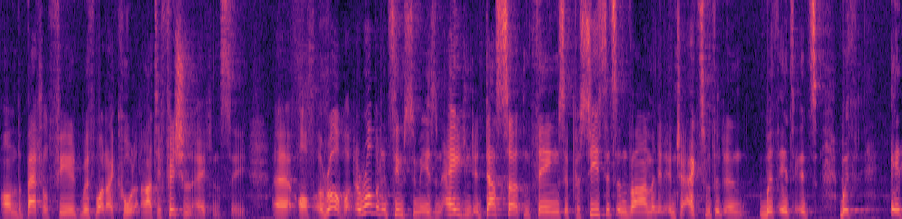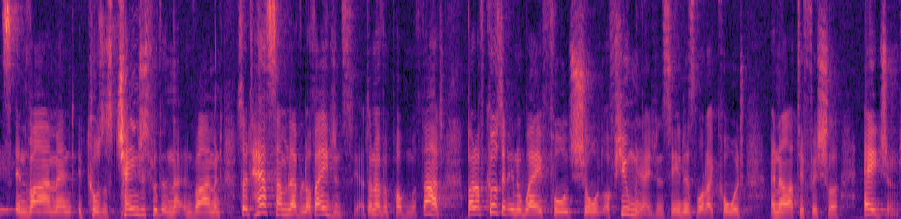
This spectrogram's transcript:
on the battlefield with what I call artificial agency. Uh, of a robot. A robot, it seems to me, is an agent. It does certain things. It perceives its environment. It interacts with it, and with it, it's with its environment, it causes changes within that environment. So it has some level of agency. I don't have a problem with that. But of course, it in a way falls short of human agency. It is what I called an artificial agent.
